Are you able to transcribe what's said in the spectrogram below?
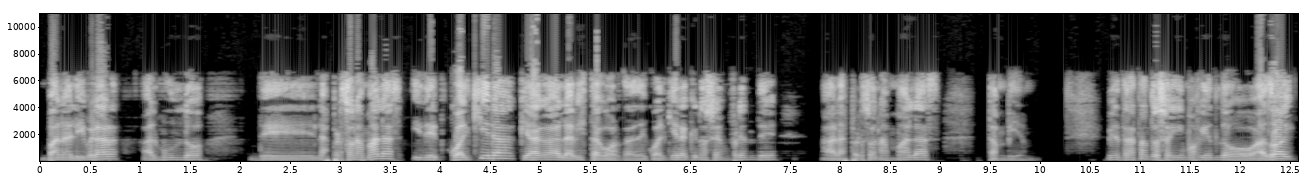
van a librar al mundo de las personas malas y de cualquiera que haga la vista gorda, de cualquiera que no se enfrente a las personas malas también. Mientras tanto seguimos viendo a Dwight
